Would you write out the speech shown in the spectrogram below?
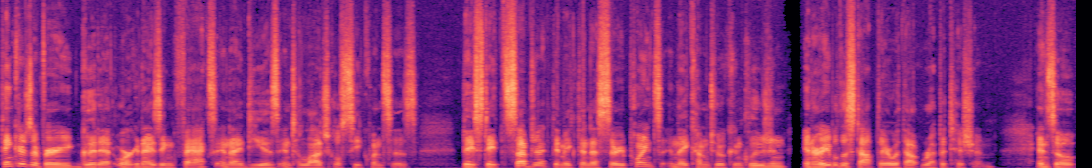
thinkers are very good at organizing facts and ideas into logical sequences. They state the subject, they make the necessary points, and they come to a conclusion and are able to stop there without repetition. And so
